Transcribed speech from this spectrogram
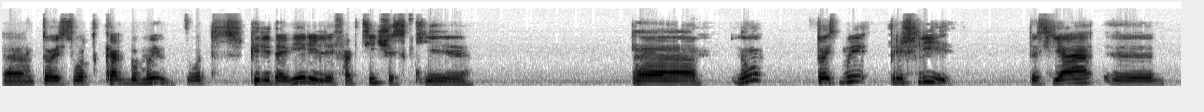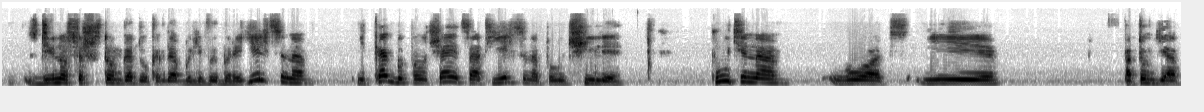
Э, то есть вот как бы мы вот передоверили фактически... Э, ну, то есть мы пришли... То есть я э, в 96 году, когда были выборы Ельцина, и как бы получается от Ельцина получили Путина, вот, и потом я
